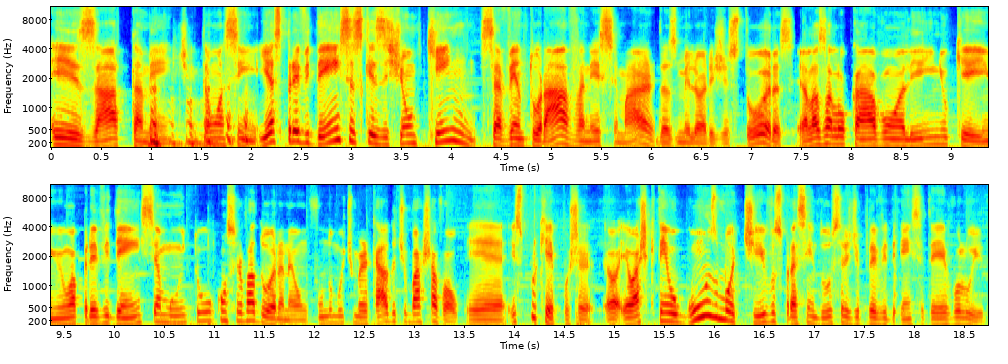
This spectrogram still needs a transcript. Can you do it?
Exatamente. Então, assim, e as previdências que existiam, quem se aventurava nesse mar das melhores gestoras, elas alocavam ali em o quê? Em uma previdência muito conservadora, né? Um fundo multimercado de baixa volta. É, isso por quê? Poxa, eu, eu acho que tem alguns motivos para essa indústria de previdência ter evoluído.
